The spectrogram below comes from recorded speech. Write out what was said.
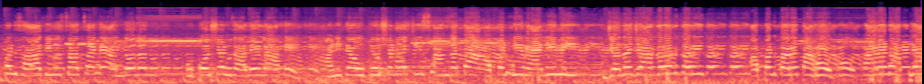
पण सहा दिवसाचं हे आंदोलन उपोषण झालेलं आहे. आणि त्या उपोषणाची सांगता आपण ही रॅलीनी जनजागरण करीत आपण करत आहोत. कारण आपल्या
